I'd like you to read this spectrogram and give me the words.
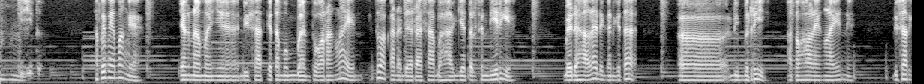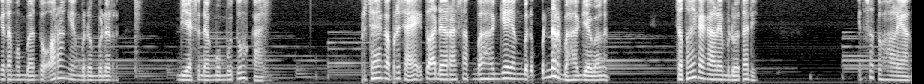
Mhm. di situ Tapi memang ya, yang namanya di saat kita membantu orang lain itu akan ada rasa bahagia tersendiri ya. Beda halnya dengan kita eh, diberi atau hal yang lainnya. Di saat kita membantu orang yang benar-benar dia sedang membutuhkan, percaya nggak percaya itu ada rasa bahagia yang benar-benar bahagia banget. Contohnya kayak kalian berdua tadi, itu satu hal yang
